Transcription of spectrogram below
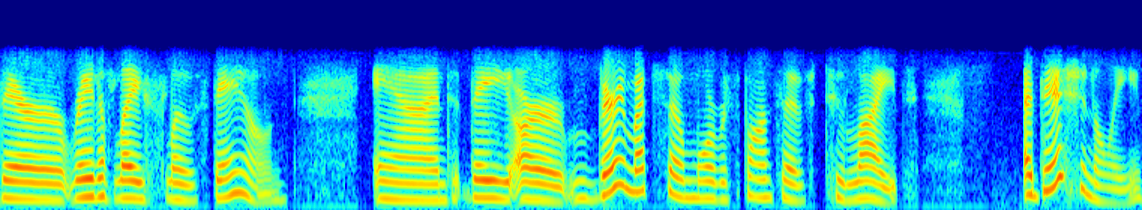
their rate of lay slows down, and they are very much so more responsive to light. Additionally,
